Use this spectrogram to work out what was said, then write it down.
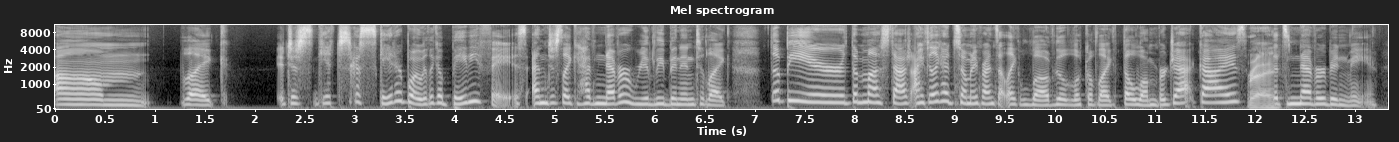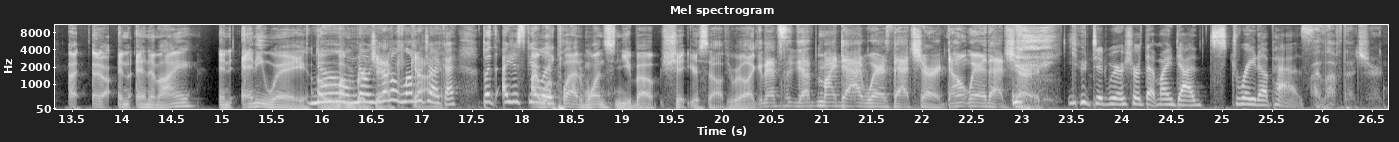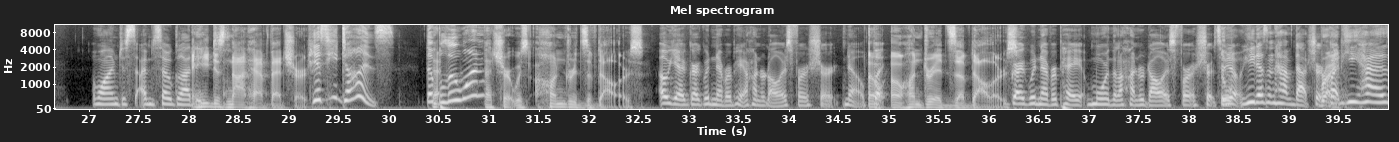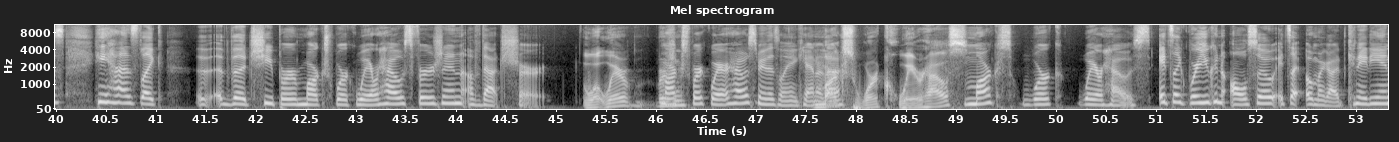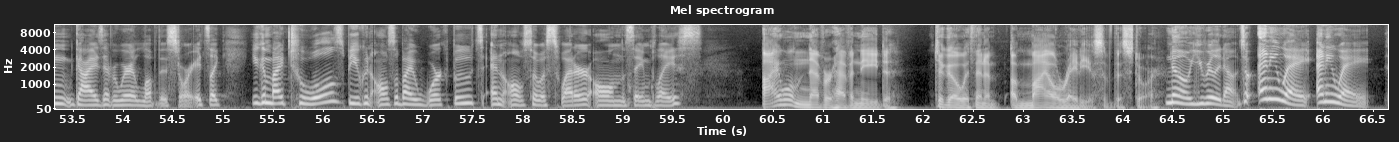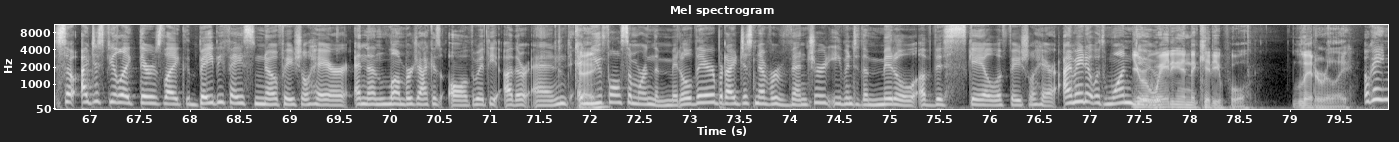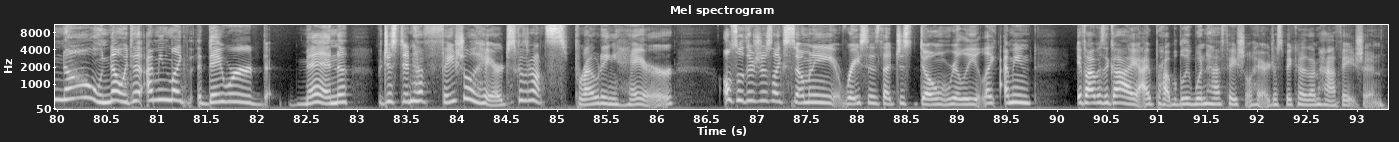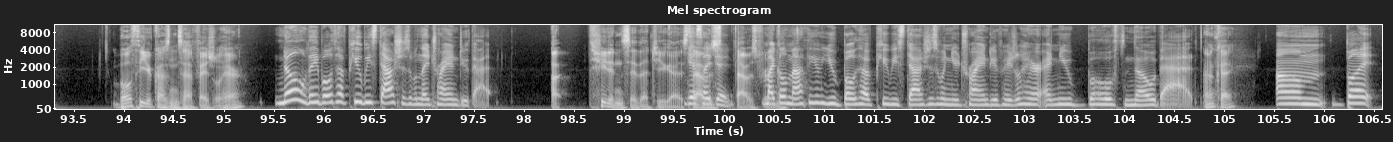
um, like it just yeah, just like a skater boy with like a baby face and just like have never really been into like the beard, the mustache. I feel like I had so many friends that like love the look of like the lumberjack guys. Right. That's never been me. I, uh, and, and am I in any way a No, lumberjack no, you're not a lumberjack guy. But I just feel like I wore plaid once and you about shit yourself. You were like, that's, that, my dad wears that shirt. Don't wear that shirt. you did wear a shirt that my dad straight up has. I love that shirt. Well, I'm just I'm so glad. And he does not have that shirt. yes, he does. The blue one? That shirt was hundreds of dollars. oh yeah, Greg would never pay hundred dollars for a shirt. No, Oh, but oh, hundreds of dollars. Greg would never pay more than hundred dollars for a shirt. So know, he doesn't have that shirt, Right. but he has he has like the cheaper Mark's Work Wearhouse version of that shirt. what where version? Mark's Work Wearhouse, maybe that's only in Canada. Mark's Work Wearhouse. Mark's Work Wearhouse. It's like where you can also, it's like, oh my God, Canadian guys everywhere love this store. It's like you can buy tools, but you can also buy work boots and also a sweater all in the same place. I will never have a need to go within a, a mile radius of this store. No, you really don't. So anyway, anyway, so I just feel like there's like baby face, no facial hair, and then lumberjack is all the way at the other end, Okay. and you fall somewhere in the middle there. But I just never ventured even to the middle of this scale of facial hair. I made it with one You dude. were waiting in the kiddie pool, literally. Okay, no, no. I mean, like they were men, but just didn't have facial hair, just because they're not sprouting hair. Also, there's just like so many races that just don't really like. I mean, if I was a guy, I probably wouldn't have facial hair just because I'm half Asian. Both of your cousins have facial hair. No, they both have pubic stashes when they try and do that. Uh, she didn't say that to you guys. Yes, that I was, did. That was rude. Michael Matthew. You both have pubic stashes when you try and do facial hair, and you both know that. Okay. Um, but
